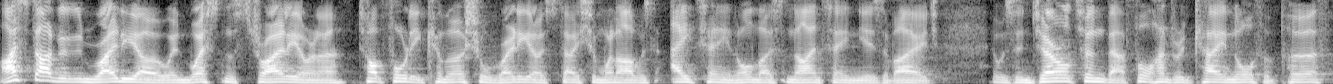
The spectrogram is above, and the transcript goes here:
I started in radio in Western Australia on a top 40 commercial radio station when I was 18, almost 19 years of age. It was in Geraldton, about 400k north of Perth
